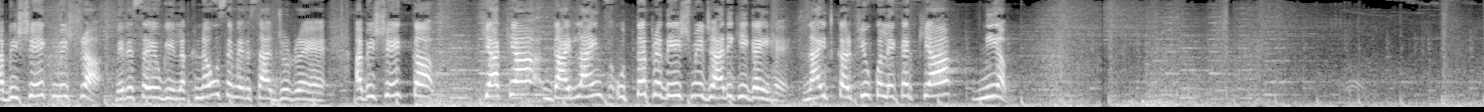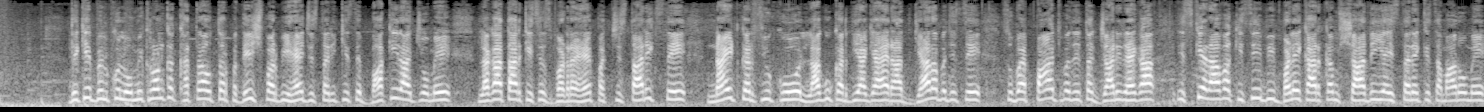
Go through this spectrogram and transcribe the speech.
अभिषेक मिश्रा मेरे सहयोगी लखनऊ से मेरे साथ जुड़ रहे हैं। अभिषेक का क्या क्या गाइडलाइंस उत्तर प्रदेश में जारी की गई है? नाइट कर्फ्यू को लेकर क्या नियम? देखिए, बिल्कुल, ओमिक्रॉन का खतरा उत्तर प्रदेश पर भी है, जिस तरीके से बाकी राज्यों में लगातार केसेस बढ़ रहे हैं। 25 तारीख से नाइट कर्फ्यू को लागू कर दिया गया है। रात 11 बजे से सुबह 5 बजे तक जारी रहेगा। इसके अलावा किसी भी बड़े कार्यक्रम, शादी या इस तरह के समारोह में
